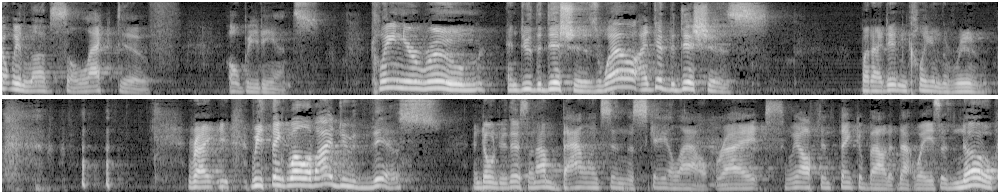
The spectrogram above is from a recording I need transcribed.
Don't we love selective obedience? Clean your room and do the dishes. Well, I did the dishes, but I didn't clean the room. right? We think, well, if I do this and don't do this, then I'm balancing the scale out, right? We often think about it that way. He says, no,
